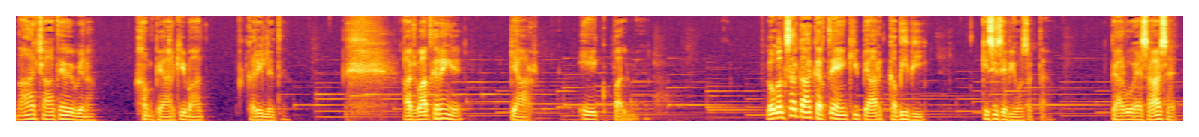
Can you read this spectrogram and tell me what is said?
ना चाहते हुए भी ना हम प्यार की बात कर ही लेते आज बात करेंगे प्यार, एक पल में। लोग अक्सर कहा करते हैं कि प्यार कभी भी किसी से भी हो सकता है। प्यार वो एहसास है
